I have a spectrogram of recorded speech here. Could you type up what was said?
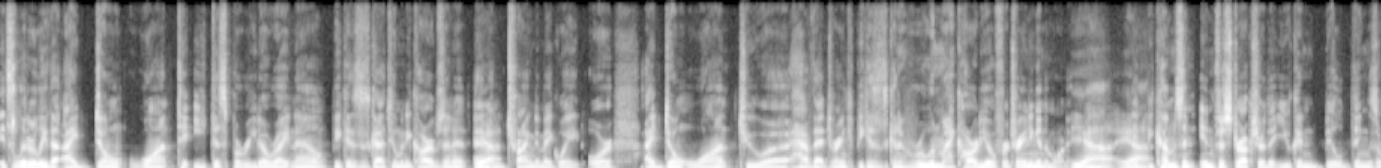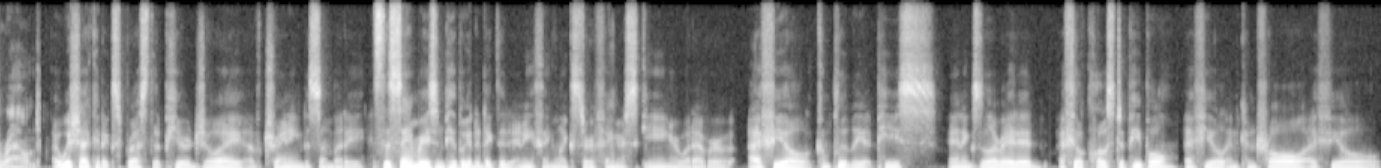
It's literally that I don't want to eat this burrito right now because it's got too many carbs in it, and Yeah. I'm trying to make weight, or I don't want to uh, have that drink because it's gonna ruin my cardio for training in the morning. yeah yeah It becomes an infrastructure that you can build things around. I wish I could express the pure joy of training to somebody. It's the same reason people get addicted to anything like surfing or skiing or whatever. I feel completely at peace and exhilarated. I feel close to people. I feel in control. I feel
